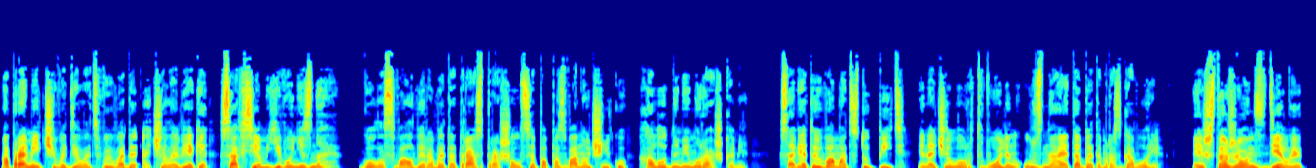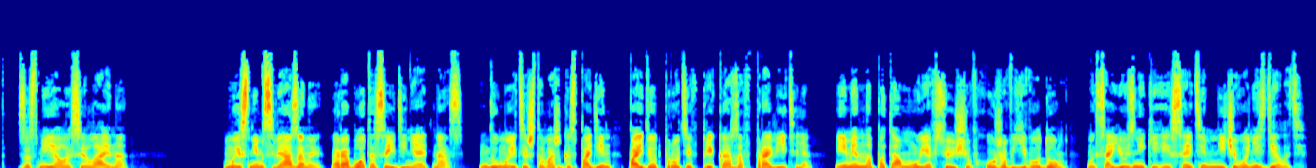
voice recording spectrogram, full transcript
Опрометчиво делать выводы о человеке, совсем его не зная. Голос Валвера в этот раз прошелся по позвоночнику холодными мурашками. «Советую вам отступить, иначе лорд Волен узнает об этом разговоре». «И что же он сделает?» — засмеялась Элайна. «Мы с ним связаны, работа соединяет нас. Думаете, что ваш господин пойдет против приказов правителя? Именно потому я все еще вхожа в его дом. Мы союзники, и с этим ничего не сделать».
